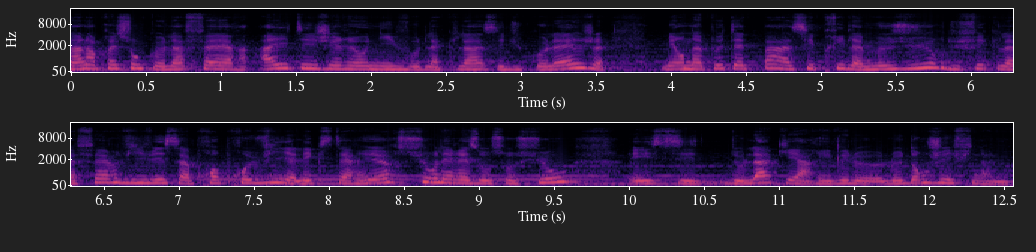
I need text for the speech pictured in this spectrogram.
a l'impression que l'affaire a été gérée au niveau de la classe et du collège, mais on n'a peut-être pas assez pris la mesure du fait que l'affaire vivait sa propre vie à l'extérieur, sur les réseaux sociaux, et c'est de là qu'est arrivé le danger finalement.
